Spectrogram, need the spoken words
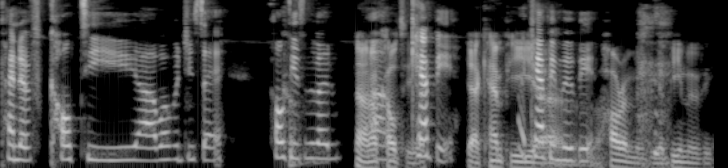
kind of culty. Uh, what would you say? Culty in the bed. No, not um, culty. Campy. Yeah, campy. A campy uh, movie. horror movie, a B movie.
